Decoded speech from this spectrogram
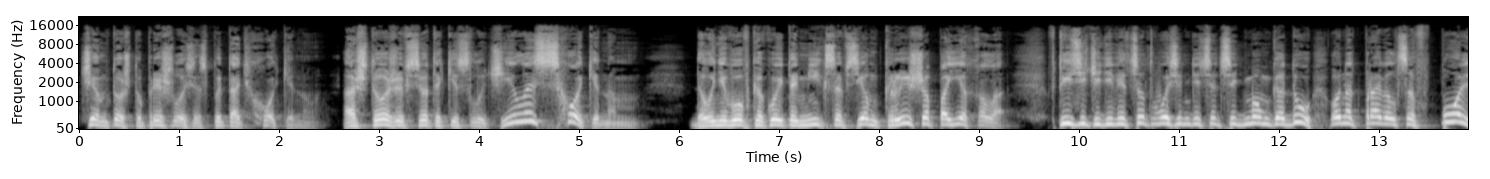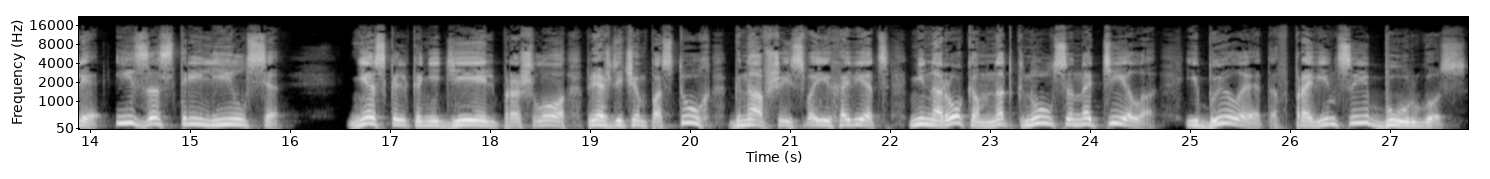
чем то, что пришлось испытать Хокину. А что же все-таки случилось с Хокином? Да у него в какой-то миг совсем крыша поехала. В 1987 году он отправился в поле и застрелился. Несколько недель прошло, прежде чем пастух, гнавший своих овец, ненароком наткнулся на тело, и было это в провинции Бургос.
